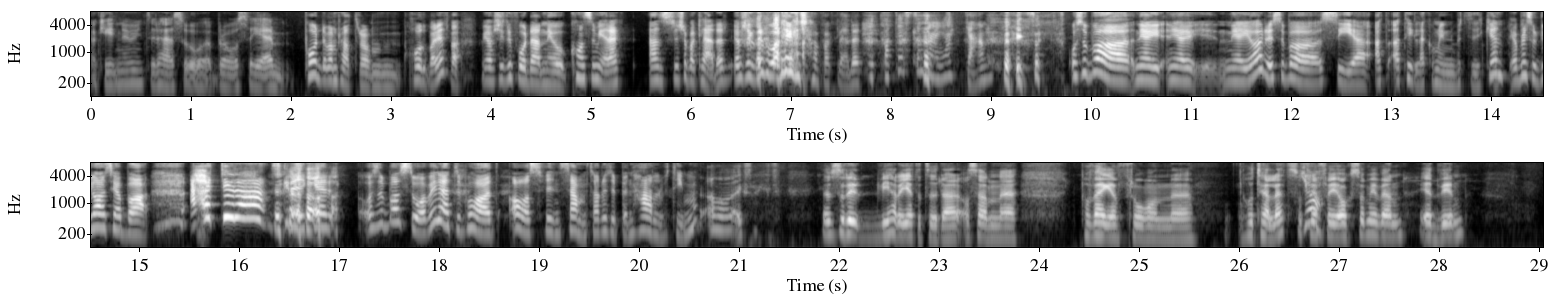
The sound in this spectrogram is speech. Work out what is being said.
Okej nu är inte det här så bra att säga en podd där man pratar om hållbarhet va? Men jag försökte få Danny att konsumera, han skulle köpa kläder. Jag försökte få dig att köpa kläder. Bara testa den här jackan. exakt. Och så bara när jag, när jag, när jag gör det så bara ser jag att Attila kommer in i butiken. Jag blir så glad så jag bara Attila! Skriker. Och så bara står vi där typ och har ett asfint samtal i typ en halvtimme. Ja, exakt. Så det, vi hade jättetur där och sen eh, på vägen från eh, hotellet så Ja. träffade jag också min vän Edvin.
